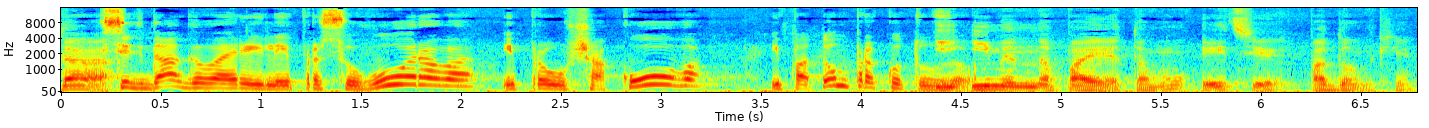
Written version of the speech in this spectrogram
да. всегда говорили и про Суворова, и про Ушакова, и потом про И Кутузова. именно поэтому эти подонки,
